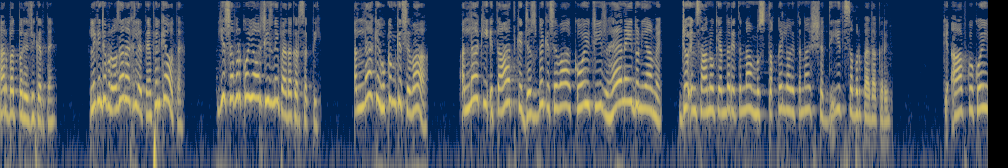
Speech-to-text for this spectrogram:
ہر بد پرہیزی کرتے ہیں۔ لیکن جب روزہ رکھ لیتے ہیں، پھر کیا ہوتا ہے؟ یہ صبر کوئی اور چیز نہیں پیدا کر سکتی۔ اللہ کے حکم کے سوا، اللہ کی اطاعت کے جذبے کے سوا کوئی چیز ہے نہیں دنیا میں جو انسانوں کے اندر اتنا مستقل اور اتنا شدید صبر پیدا کرے۔ کہ آپ کو کوئی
